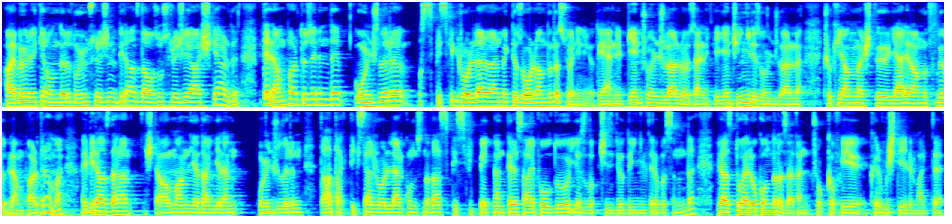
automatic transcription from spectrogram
Hal böyleyken onların uyum sürecinin biraz daha uzun süreceği aşikardı. Bir de Lampard özelinde oyunculara spesifik roller vermekte zorlandığı da söyleniyordu. Yani genç oyuncularla özellikle genç İngiliz oyuncularla çok iyi anlaştığı yerler anlatılıyordu Lampard'ın ama hani biraz daha işte Almanya'dan gelen oyuncuların daha taktiksel roller konusunda daha spesifik beklentilere sahip olduğu yazılıp çiziliyordu İngiltere basınında. Biraz Tuchel o konuda da zaten çok kafayı kırmış diyelim hatta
